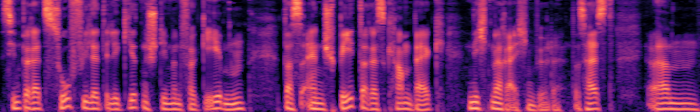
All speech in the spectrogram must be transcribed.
sind bereits so viele Delegiertenstimmen vergeben, dass ein späteres Comeback nicht mehr reichen würde. Das heißt, ähm,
